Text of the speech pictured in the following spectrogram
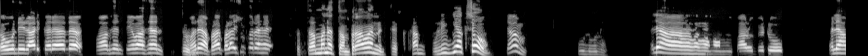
ઘઉંની રાડ કરે ને આમ છે ને તેવા છે ને. મને આપણા ભલાઈ શું કરે હે? તો તમને તંપરાવા ને ખામ ભૂલી ગયા છો કેમ? એટલે આ મારું બેટું. અલ્યા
